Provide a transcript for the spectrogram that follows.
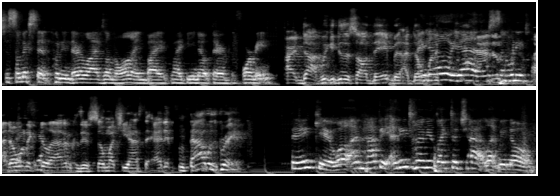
to some extent putting their lives on the line by by being out there and performing. All right, Doc, we could do this all day, but I don't want to. yeah, there's so many. Topics, I don't want to yeah. kill Adam because there's so much he has to edit. That was great. Thank you. Well, I'm happy. Anytime you'd like to chat, let me know.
